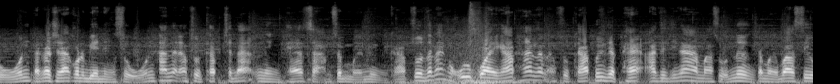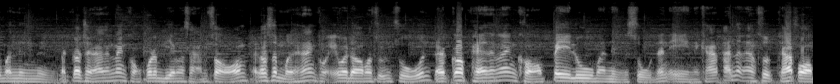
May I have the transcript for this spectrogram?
6-0 แล้วก็ชนะโคลอมเบีย 1-0 5 นัดหลังสุดครับชนะ 1 แพ้ 3 เสมอ 1 ครับ ส่วนทางด้านของอุรุกวัยครับ 5 นัดหลังสุดครับเพิ่งจะแพ้อาร์เจนตินามา 0-1 เสมอบราซิลมา 1-1 แล้วก็ชนะทางด้านของโคลอมเบียมา 3-2 แล้วก็เสมอทางด้านของเอวาดอร์มา 0-0 แล้วก็แพ้ทางด้านของเปรูมา 1-0 นั่นเองนะครับท่านนั้นอังสุดครับฟอร์ม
